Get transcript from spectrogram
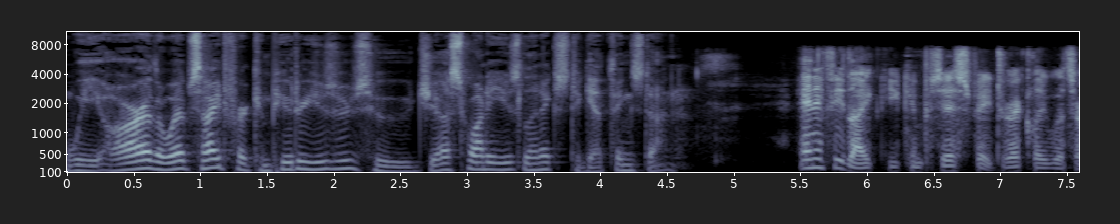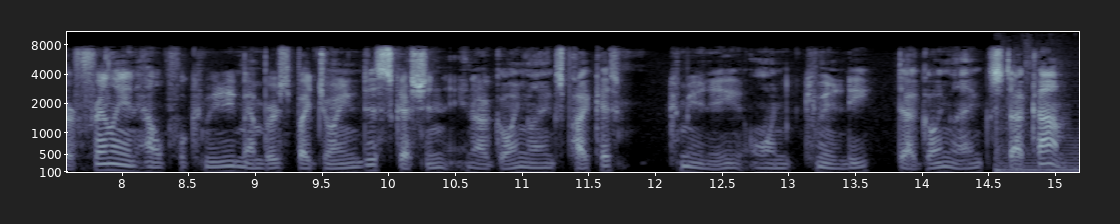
We are the website for computer users who just want to use Linux to get things done. And if you'd like, you can participate directly with our friendly and helpful community members by joining the discussion in our Going Linux podcast community on community.goinglinux.com.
